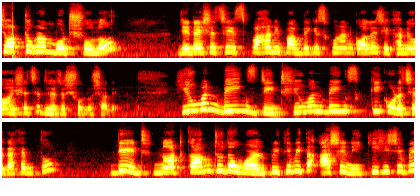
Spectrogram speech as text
চট্টগ্রাম বোর্ড ষোলো, যেটা এসেছে Ispahani public school and college, এখানেও এসেছে দুই হাজার ষোলো সালে। Human beings did human beings কি করেছে দেখেন তো? Did not come to the world পৃথিবীতে আসেনি, কি হিসেবে?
